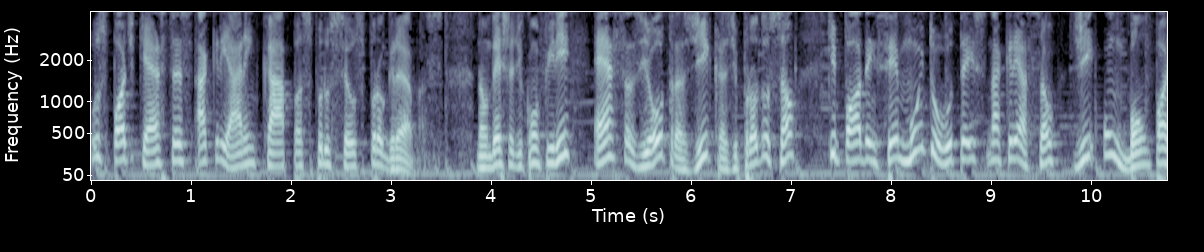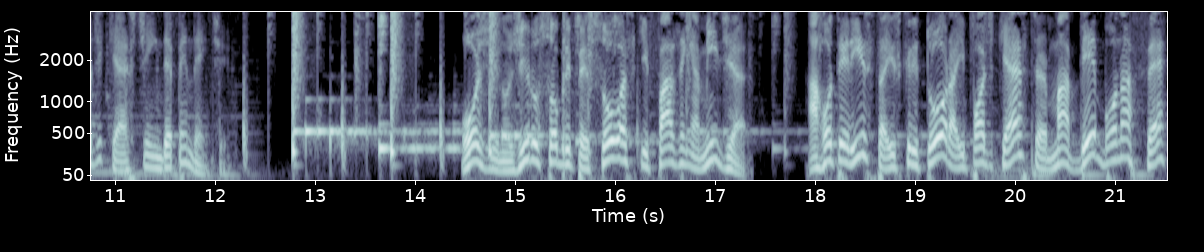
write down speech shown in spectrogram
os podcasters a criarem capas para os seus programas. Não deixa de conferir essas e outras dicas de produção que podem ser muito úteis na criação de um bom podcast independente. Hoje, no giro sobre pessoas que fazem a mídia, a roteirista, escritora e podcaster Mabê Bonafé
